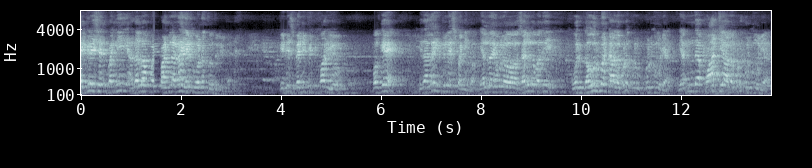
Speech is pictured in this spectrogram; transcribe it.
டெக்கரேஷன் பண்ணி அதெல்லாம் பண்ணலன்னா எனக்கு ஒன்றும் தொந்தரவு இல்லை. It is benefit for you okay இதெல்லாம் யூட்டிலைஸ் பண்ணிக்கோ. எல்லாம் இவ்வளோ சலுகை வந்து ஒரு கவர்மெண்டால கூட கொடுக்க முடியாது. எந்த பார்ட்டியால கூட கொடுக்க முடியாது.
